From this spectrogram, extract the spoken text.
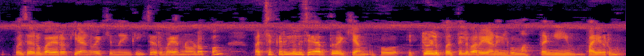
ഇപ്പൊ ചെറുപയറൊക്കെയാണ് വെക്കുന്നതെങ്കിൽ ചെറുപയറിനോടൊപ്പം പച്ചക്കറികൾ ചേർത്ത് വെക്കാം. ഇപ്പോൾ ഏറ്റവും എളുപ്പത്തിൽ പറയുകയാണെങ്കിൽ ഇപ്പൊ മത്തങ്ങയും പയറും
